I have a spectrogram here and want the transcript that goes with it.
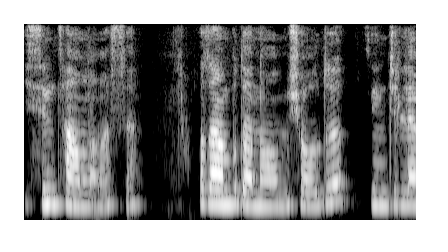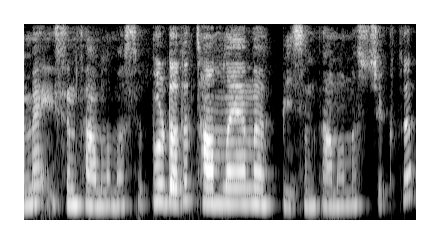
isim tamlaması. O zaman bu da ne olmuş oldu? Zincirleme isim tamlaması. Burada da tamlayanı bir isim tamlaması çıktı.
